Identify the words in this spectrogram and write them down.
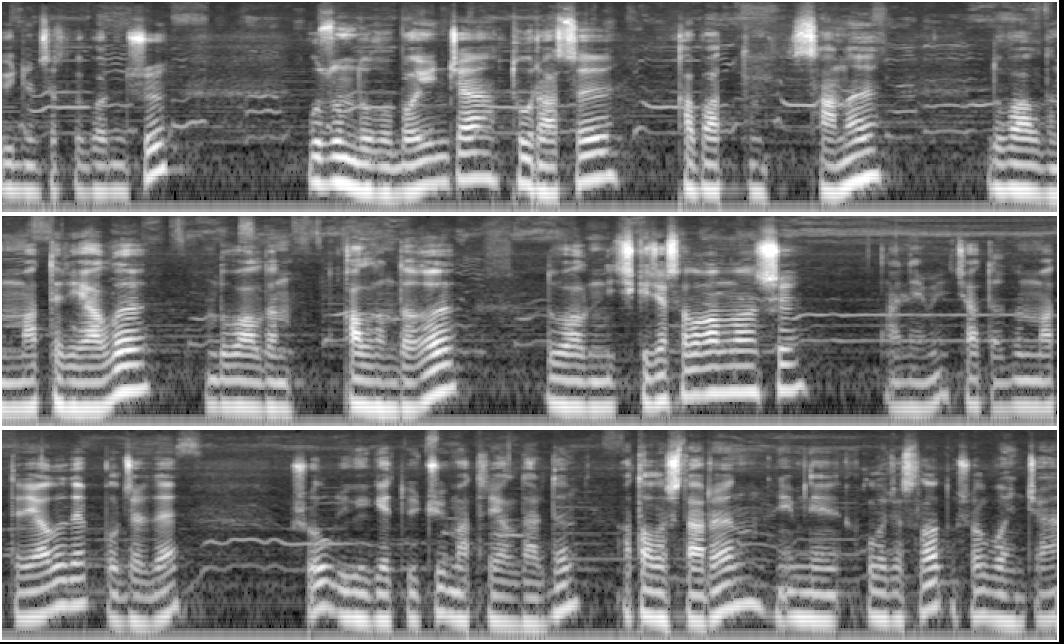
үйдүн сырткы көрүнүшү узундугу боюнча туурасы кабаттын саны дубалдын материалы дубалдын калыңдыгы дубалдын ички жасалганланышы ал эми материалы деп бул жерде ушул үйгө кетүүчү материалдардын аталыштарын эмне кылуу жасалат ошол боюнча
